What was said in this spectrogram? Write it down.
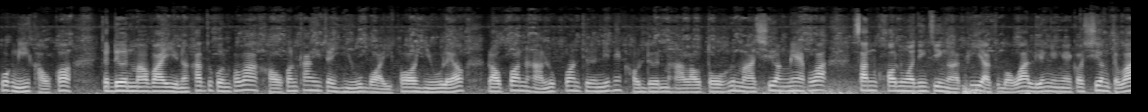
พวกนี้เขาก็จะเดินมาไวอยู่นะครับ ทุกคนเพราะว่าเขาค่อนข้างที่จะหิวบ่อย พอหิวแล้ว เราป้อนอาหารลูกป้อนทีละนิดให้เขาเดินมาหาเราโตขึ้นมาเชื่องแน่ เพราะว่าซันคอนัวจริงๆอะพี่อยากจะบอกว่าเลี้ยงยังไงก็เชื่อง แต่ว่า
